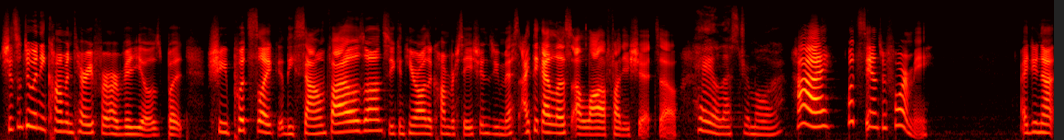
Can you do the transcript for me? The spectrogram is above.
she doesn't do any commentary for our videos, but she puts like the sound files on so you can hear all the conversations you missed. I think I list a lot of funny shit. So Hail, Estramore. hi, what stands before me? I do not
